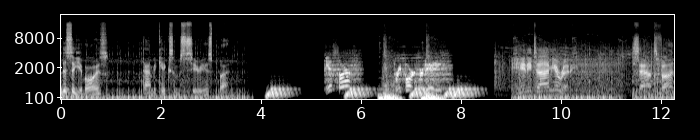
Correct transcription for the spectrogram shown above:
Glad to see you, boys. Time to kick some serious butt. Yes, sir. Reporting for duty. Anytime you're ready. Sounds fun.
